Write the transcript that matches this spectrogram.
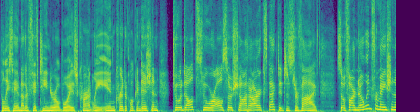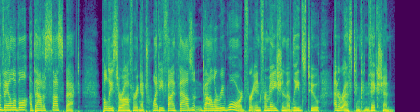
Police say another 15 year old boy is currently in critical condition. Two adults who were also shot are expected to survive. So far, no information available about a suspect. Police are offering a $25,000 reward for information that leads to an arrest and conviction.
